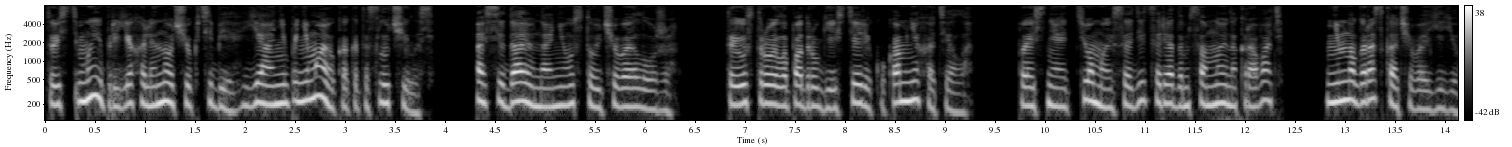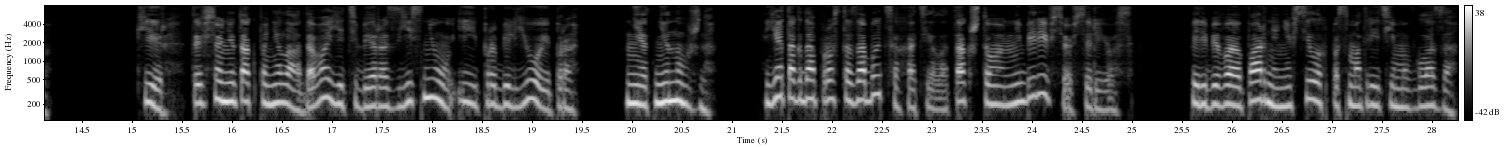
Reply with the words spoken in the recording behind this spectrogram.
То есть мы приехали ночью к тебе. Я не понимаю, как это случилось. Оседаю на неустойчивое ложе. Ты устроила подруге истерику, ко мне хотела», — поясняет Тёма и садится рядом со мной на кровать, немного раскачивая ее. «Кир, ты все не так поняла. Давай я тебе разъясню и про белье, и про...» «Нет, не нужно. Я тогда просто забыться хотела, так что не бери все всерьез. Перебиваю парня, не в силах посмотреть ему в глаза.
